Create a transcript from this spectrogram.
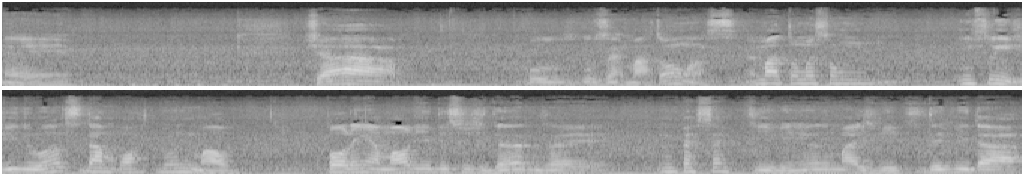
É, já os, os hematomas, hematomas são infligidos antes da morte do animal, porém a maioria desses danos é imperceptível em animais vivos devido à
